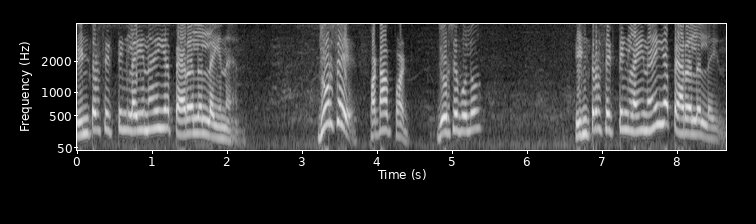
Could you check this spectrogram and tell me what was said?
इंटरसेक्टिंग लाइन है या पैरेलल लाइन है? ज़ोर से, फटाफट, ज़ोर से बोलो। इंटरसेक्टिंग लाइन है या पैरेलल लाइन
